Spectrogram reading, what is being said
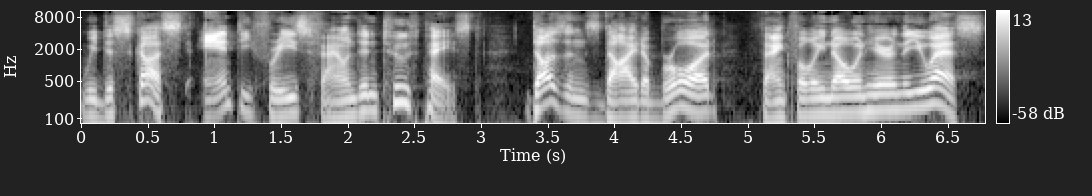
We discussed antifreeze found in toothpaste. Dozens died abroad, thankfully, no one here in the U.S.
